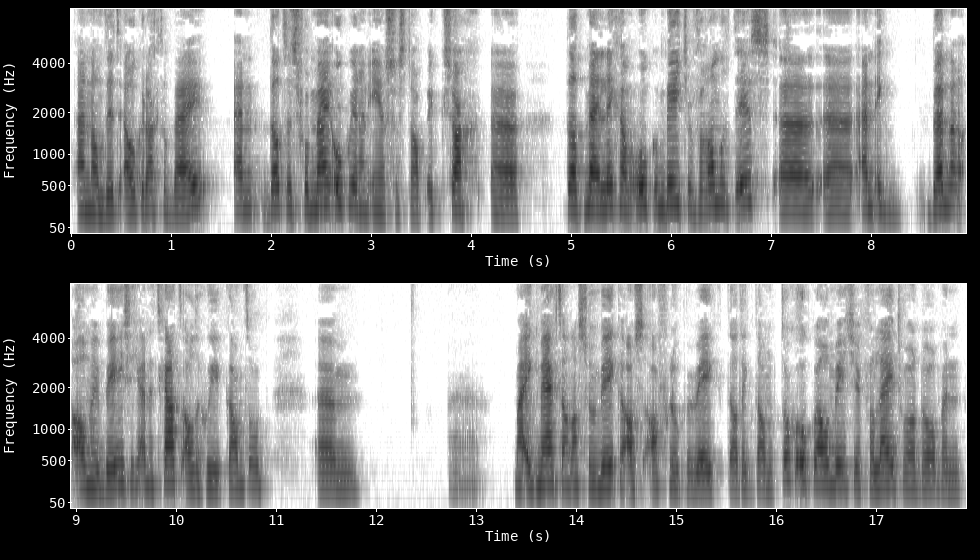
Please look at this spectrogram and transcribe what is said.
En dan dit elke dag erbij. En dat is voor mij ook weer een eerste stap. Ik zag dat mijn lichaam ook een beetje veranderd is. en ik ben er al mee bezig en het gaat al de goede kant op. Um, uh, maar ik merk dan als zo'n weken als afgelopen week dat ik dan toch ook wel een beetje verleid word door mijn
